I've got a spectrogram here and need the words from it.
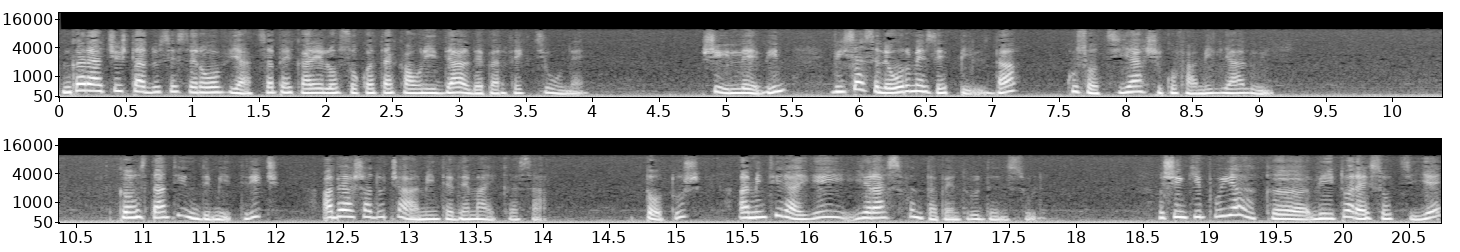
în care aceștia aduseseră o viață pe care l-o socotea ca un ideal de perfecțiune. Și Levin visea să le urmeze pilda cu soția și cu familia lui. Constantin Dimitrici abia își aducea aminte de maică sa. Totuși, amintirea ei era sfântă pentru dânsul. Își închipuia că viitoarea soție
